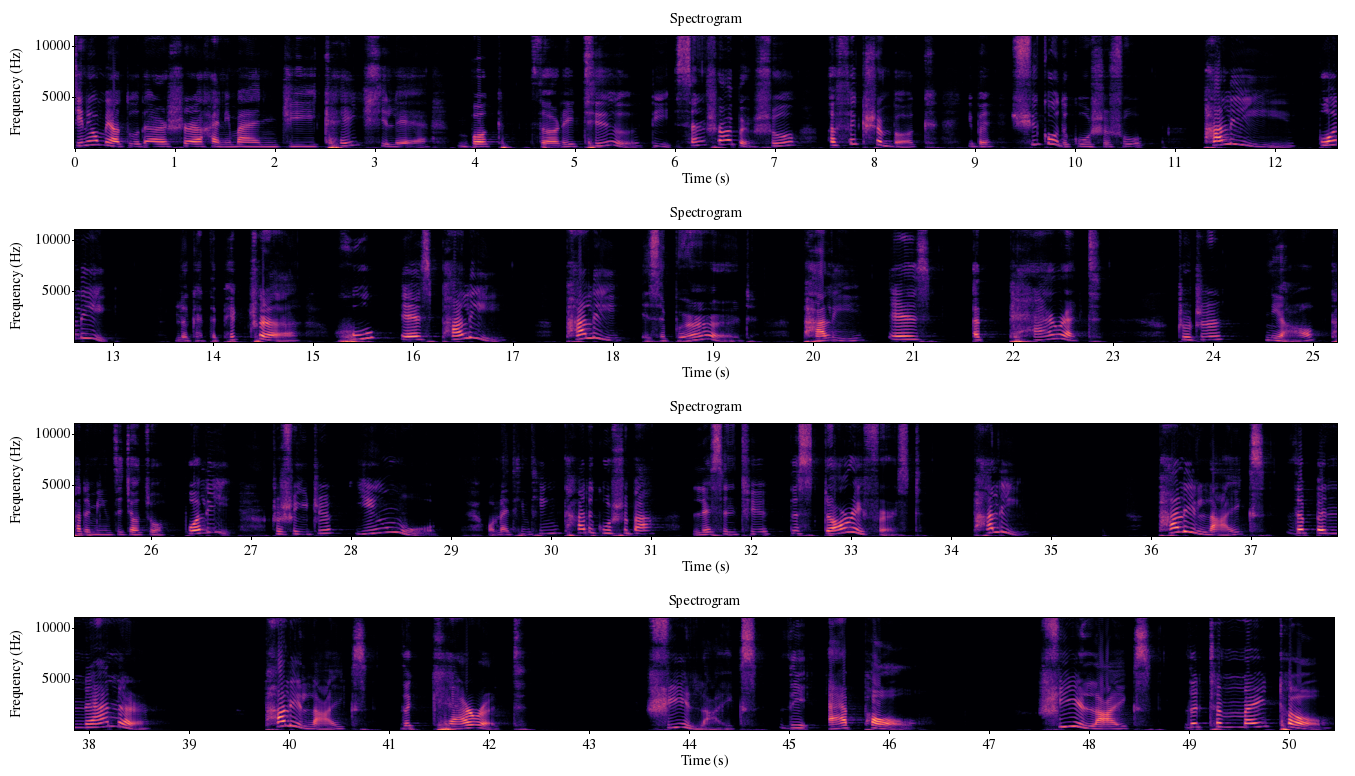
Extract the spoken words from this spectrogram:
今天我们要读的是海尼曼 GK 系列 Book Thirty Two 第三十二本书，A Fiction Book 一本虚构的故事书。Polly 玻璃，Look at the picture. Who is Polly? Polly is a bird. Polly is a parrot. 这只鸟，它的名字叫做波利，这是一只鹦鹉。我们来听听他的故事吧。Listen to the story first. Polly. Polly likes the banana. Polly likes the carrot. She likes the apple. She likes the tomato.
